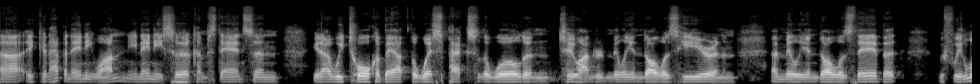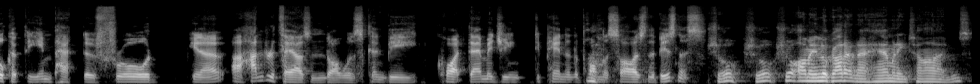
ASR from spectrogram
uh, it can happen to anyone in any circumstance. And, you know, we talk about the Westpacs of the world and $200 million here and a million dollars there. But if we look at the impact of fraud, you know, $100,000 can be quite damaging dependent upon oh. the size of the business. Sure, sure, sure. I mean, look, I don't know how many times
